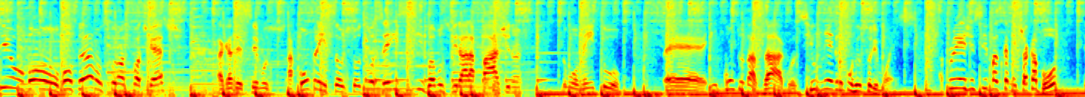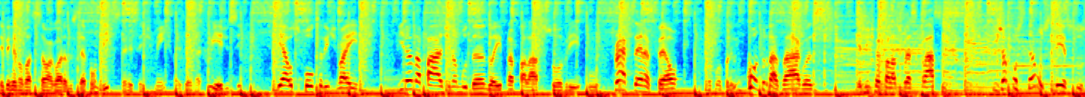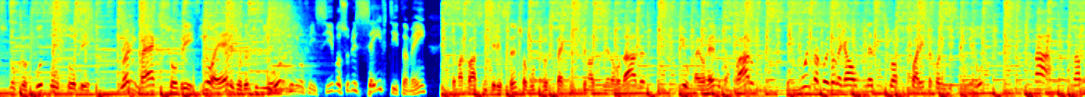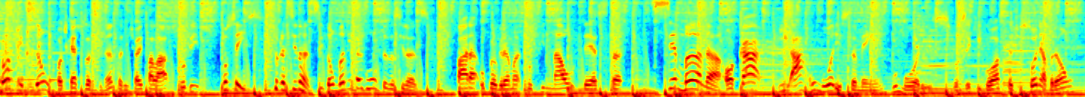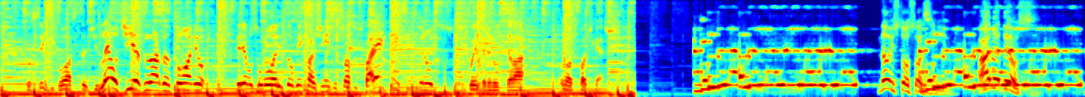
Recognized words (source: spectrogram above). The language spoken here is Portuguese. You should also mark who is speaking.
Speaker 1: Brasil! Bom, voltamos com o nosso podcast. Agradecemos a compreensão de todos vocês e vamos virar a página no momento é, Encontro das Águas, Rio Negro com Rio Solimões. A Free Agency basicamente acabou, teve renovação agora do Stephon Dix né, recentemente, mas não é Free Agency. E aos poucos a gente vai virando a página, mudando aí para falar sobre o Draft da NFL, então, como eu falei, o Encontro das Águas, e a gente vai falar sobre as classes. Já postamos textos no Pro Football sobre running back, sobre IOL, jogador de miolo de linha ofensiva, sobre safety também, que é uma classe interessante, alguns prospectos de final de primeira rodada, e o Kyle Hamilton, claro. Tem muita coisa legal nesses próximos 40, 45 minutos. Na, na próxima edição, podcast dos assinantes, a gente vai falar sobre vocês, sobre assinantes. Então mandem perguntas, assinantes, para o programa no final desta semana, ok? E há rumores também, hein? Rumores. Você que gosta de Sônia Abrão, você que gosta de Léo Dias, Leonardo Antônio, teremos rumores, então vem com a gente nos próximos 45 minutos, 50 minutos, sei lá, o nosso podcast. Não estou sozinho. Ai, meu Deus!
